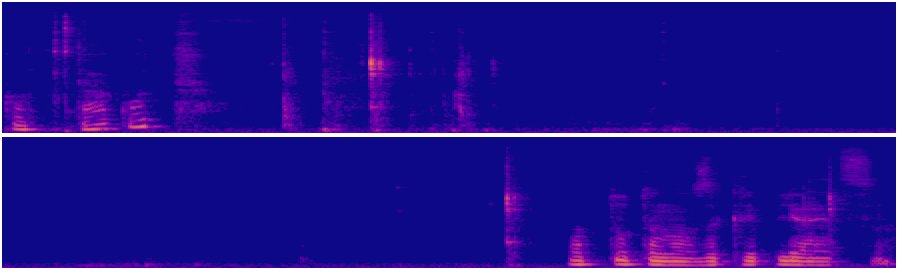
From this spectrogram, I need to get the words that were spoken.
Вот так вот. Вот тут она закрепляется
